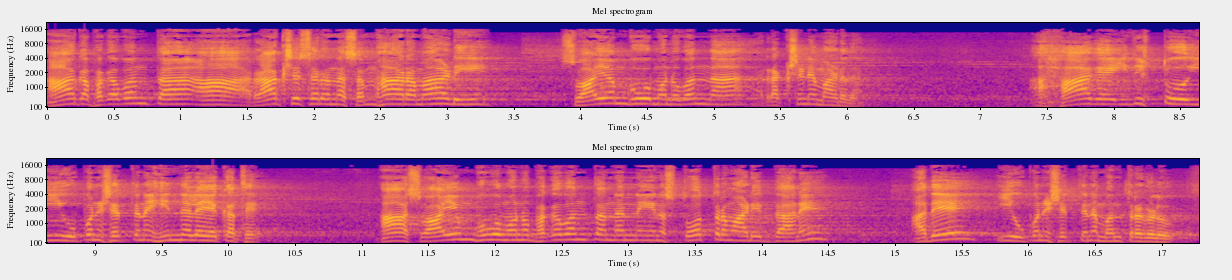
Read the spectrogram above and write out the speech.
ಆಗ ಭಗವಂತ ಆ ರಾಕ್ಷಸರನ್ನು ಸಂಹಾರ ಮಾಡಿ ಸ್ವಯಂಭುವ ಮನುವನ್ನು ರಕ್ಷಣೆ ಮಾಡಿದ. ಹಾಗೆ ಇದಿಷ್ಟು ಈ ಉಪನಿಷತ್ತಿನ ಹಿನ್ನೆಲೆಯ ಕಥೆ. ಆ ಸ್ವಯಂಭುವಮನು ಭಗವಂತನನ್ನು ಏನು ಸ್ತೋತ್ರ ಮಾಡಿದ್ದಾನೆ? ಅದೇ ಈ ಉಪನಿಷತ್ತಿನ ಮಂತ್ರಗಳು.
